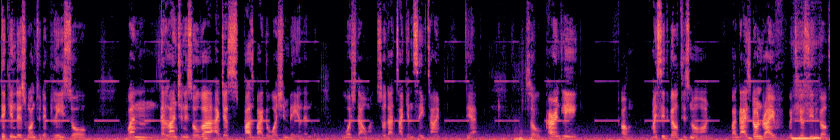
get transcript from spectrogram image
taking this one to the place. So when the luncheon is over I just pass by the washing bay and then wash that one so that I can save time. Yeah. So currently oh my seat belt is not on. But guys don't drive with your seat belt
